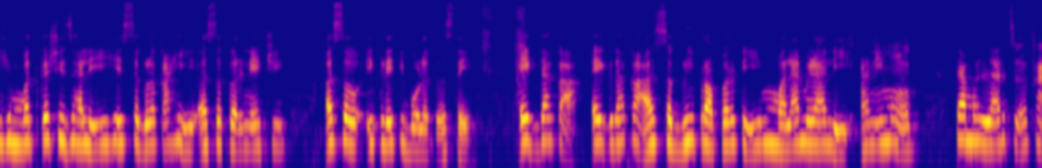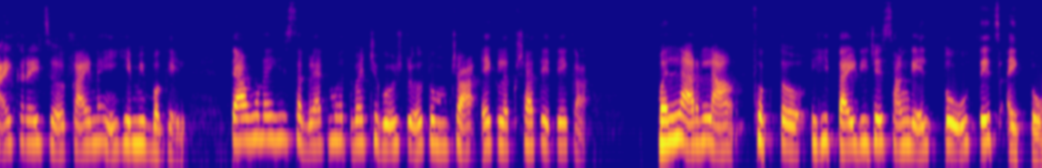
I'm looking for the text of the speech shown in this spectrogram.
हिंमत कशी झाली हे सगळं काही असं करण्याची? असं इकडे ती बोलत असते. एकदा का एकदा का सगळी प्रॉपर्टी मला मिळाली आणि मग त्या मल्हारचं काय करायचं काय नाही हे मी बघेल. त्याहून ही सगळ्यात महत्त्वाची गोष्ट तुमच्या एक लक्षात येते का? मल्हारला फक्त ही तायडी जे सांगेल तो तेच ऐकतो.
